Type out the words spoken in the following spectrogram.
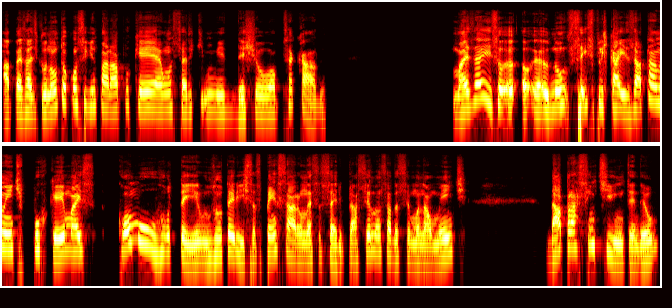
Apesar de que eu não tô conseguindo parar porque é uma série que me deixou obcecado. Mas é isso, eu, eu não sei explicar exatamente porquê, mas como roteiro, os roteiristas pensaram nessa série para ser lançada semanalmente, dá para sentir, entendeu?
